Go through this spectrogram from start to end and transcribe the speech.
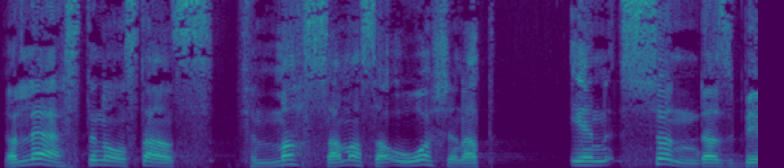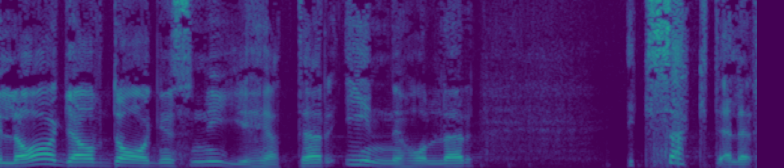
Jag läste någonstans för massa, massa år sedan att en söndagsbilaga av Dagens Nyheter innehåller exakt, eller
